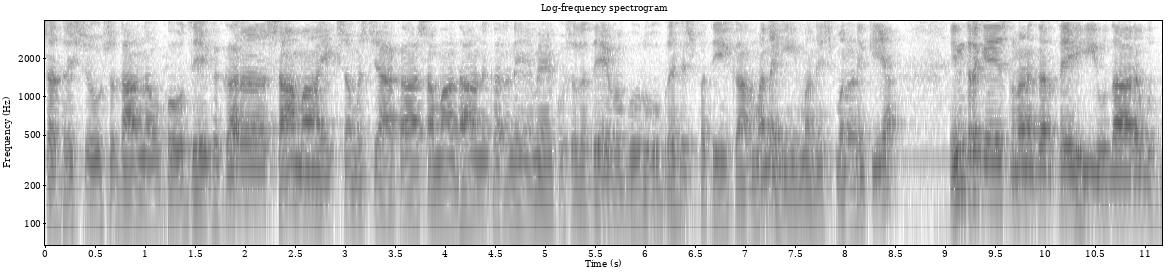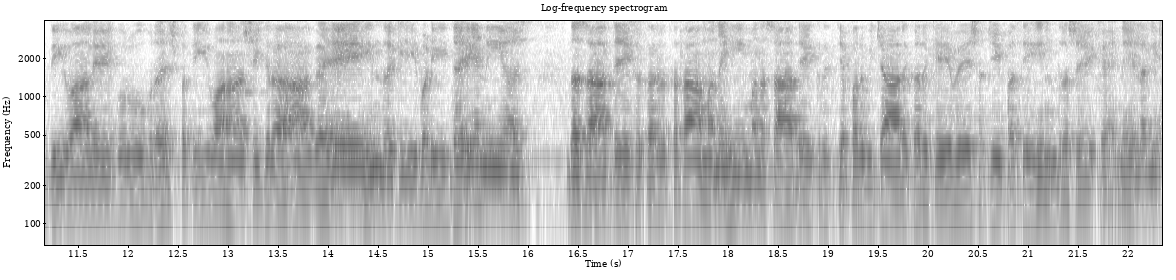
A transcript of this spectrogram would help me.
सदृश उस दानव को देख कर सामायिक समस्या का समाधान करने में कुशल देव गुरु बृहस्पति का मन ही मन स्मरण किया। इंद्र के स्मरण करते ही उदार बुद्धि वाले गुरु बृहस्पति वहाँ शीघ्र आ गए। इंद्र की बड़ी दयनीय दशा देख कर तथा मन ही मन सारे कृत्य पर विचार करके वे सचिपति इंद्र से कहने लगे।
